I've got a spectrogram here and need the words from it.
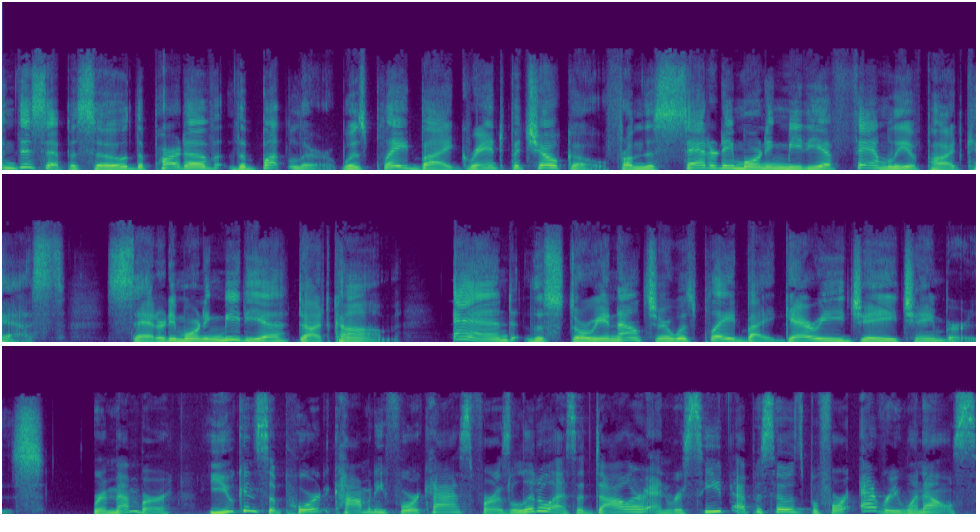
In this episode, the part of the butler was played by Grant Baciocco from the Saturday Morning Media family of podcasts, SaturdayMorningMedia.com. And the story announcer was played by Gary J. Chambers. Remember, you can support Comedy Forecast for as little as a dollar and receive episodes before everyone else.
